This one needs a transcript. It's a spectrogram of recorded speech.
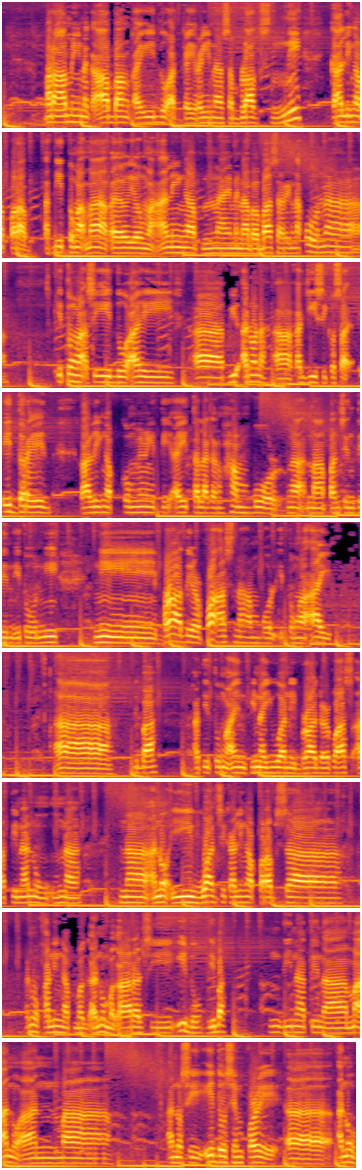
maraming nag-aabang kay Ido at kay Rina sa vlogs ni Kalingap Parab. At dito nga mga kayoyo, maalingap na may nababasa rin ako na ito nga si Ido ay ah, bi- ano na uh, ka-GC ko sa Idrin Kalingap community ay talagang humble nga napansin din ito ni ni Brother Faas na humble ito nga ay ah di ba at ito nga ay pinayuan ni Brother Faas at tinanong na na ano iwan si Kalingap Parab sa ano Kalingap mag ano mag-aral si Ido di ba? Hindi natin na maano an ma ano si Ido siyempre ah, ano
